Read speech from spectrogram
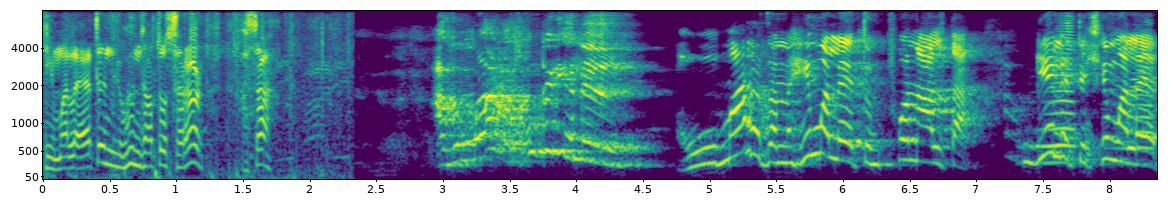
हिमालयात निघून जातो सरळ. असा. अगं महाराज कुठे गेले? हो महाराजांना हिमालयातून फोन आलता. गेले ते हिमालयात.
